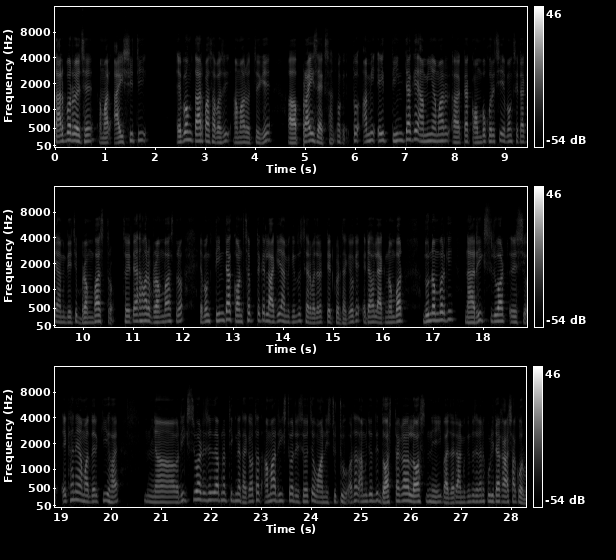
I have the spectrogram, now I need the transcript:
তারপর রয়েছে আমার আইসিটি এবং তার পাশাপাশি আমার হচ্ছে গিয়ে প্রাইস অ্যাকশন। ওকে? তো আমি এই তিনটাকে আমি আমার একটা কম্বো করেছি এবং সেটাকে আমি দিয়েছি ব্রহ্মাস্ত্র। তো এটা আমার ব্রহ্মাস্ত্র এবং ৩ টা কনসেপ্টকে লাগিয়ে আমি কিন্তু শেয়ার বাজারে ট্রেড করে থাকি। ওকে? এটা হলো এক নম্বর। দু নম্বর কি? না রিক্স রিওয়ার্ড রেশিও। এখানে আমাদের কি হয়? রিক্স রিওয়ার্ড রেশিও যদি আপনার ঠিক না থাকে, অর্থাৎ আমার রিক্স রিওয়ার্ড রেশিও হচ্ছে 1:2 অর্থাৎ আমি যদি ৳১০ লস নেই বাজারে, আমি কিন্তু সেখানে ৳২০ আশা করব।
